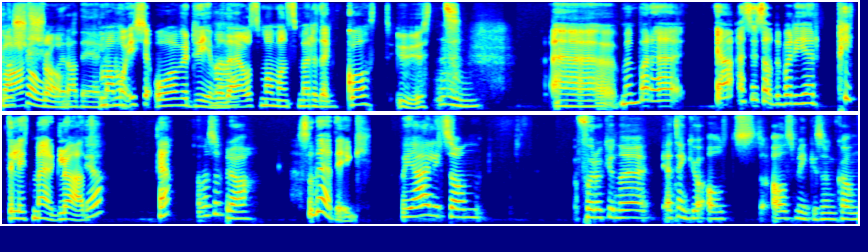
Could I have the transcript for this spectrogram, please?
varsom. Man må ikke overdrive Nei. det, og så må man smøre det godt ut. mm. Eh, men bare Ja, jeg syns at det bare gir bitte litt mer glød. Ja. ja, men så bra. Så det er digg. Og jeg er litt sånn For å kunne Jeg tenker jo alt all sminke som kan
